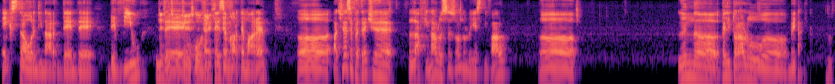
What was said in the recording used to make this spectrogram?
extraordinar de, de, de viu, Deci despre ce de, este? cu o Care este viteză tema? foarte mare. Uh, acțiunea se petrece la finalul sezonului estival uh, în, uh, pe litoralul uh, britanic. Hmm.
